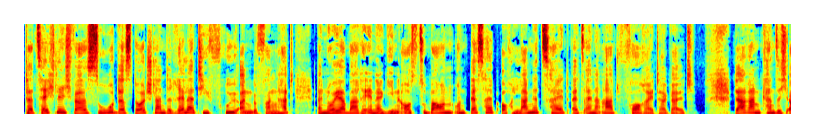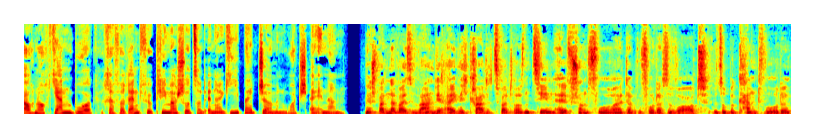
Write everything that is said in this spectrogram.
Tatsächlich war es so, dass Deutschland relativ früh angefangen hat, erneuerbare Energien auszubauen und deshalb auch lange Zeit als eine Art Vorreiter galt. Daran kann sich auch noch Jan Burg, Referent für Klimaschutz und Energie bei Germanwatch, erinnern. Ja, spannenderweise waren wir eigentlich gerade 2010, 11 schon Vorreiter, bevor das Wort so bekannt wurde,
